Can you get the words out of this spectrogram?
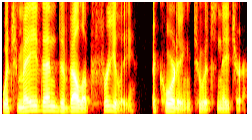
which may then develop freely according to its nature.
